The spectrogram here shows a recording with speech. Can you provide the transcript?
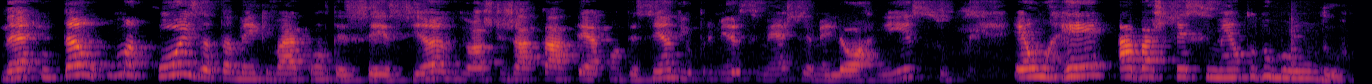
Né? Então, uma coisa também que vai acontecer esse ano, que eu acho que já está até acontecendo, e o primeiro semestre é melhor nisso, é um reabastecimento do mundo.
